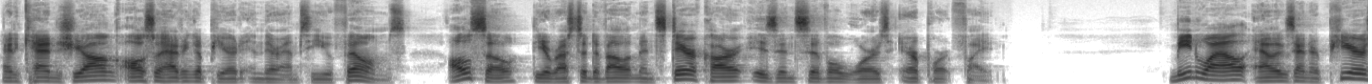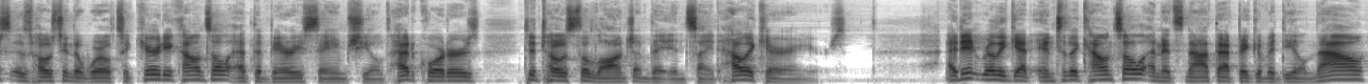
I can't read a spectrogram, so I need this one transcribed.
and Ken Jeong also having appeared in their MCU films. Also, the Arrested Development stair car is in Civil War's airport fight. Meanwhile, Alexander Pierce is hosting the World Security Council at the very same SHIELD headquarters to toast the launch of the Insight helicarriers. I didn't really get into the council, and it's not that big of a deal now,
